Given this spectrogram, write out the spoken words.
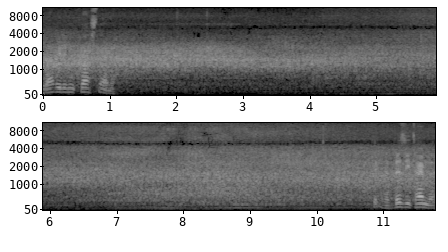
Glad we didn't cross them. Getting a busy time to.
